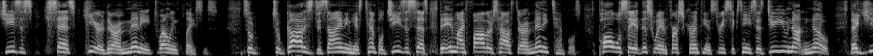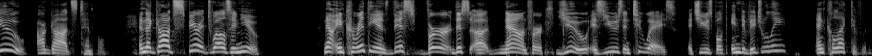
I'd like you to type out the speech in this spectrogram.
Jesus says here there are many dwelling places. So, so God is designing his temple. Jesus says that in my Father's house there are many temples. Paul will say it this way in 1 Corinthians 3:16. He says, "Do you not know that you are God's temple and that God's spirit dwells in you?" Now, in Corinthians, this ver, this uh, noun for you is used in two ways. It's used both individually and collectively.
